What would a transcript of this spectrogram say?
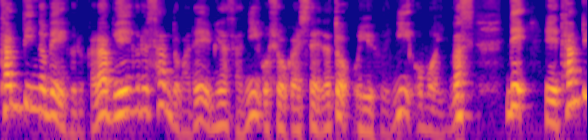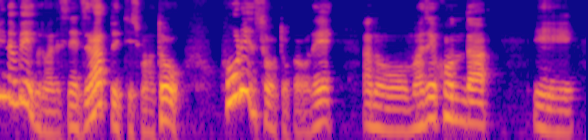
単品のベーグルからベーグルサンドまで皆さんにご紹介したいなというふうに思います。で、え単品のベーグルはですね、ずらっと言ってしまうと、ほうれん草とかをね、あの、混ぜ込んだ、えー、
